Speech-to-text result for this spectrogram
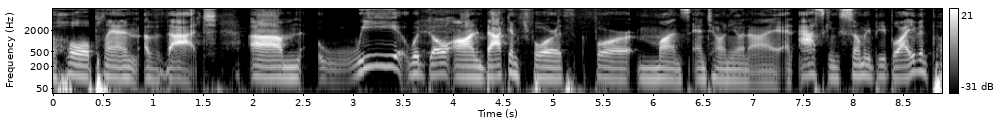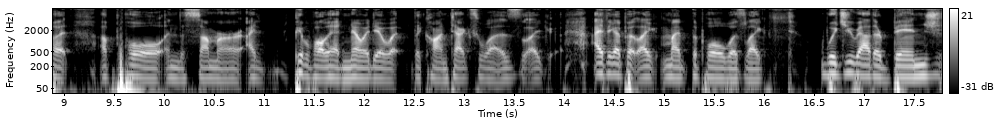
The whole plan of that. Um, we would go on back and forth for months, Antonio and I, and asking so many people. I even put a poll in the summer. I people probably had no idea what the context was. Like, I think I put like my the poll was like, would you rather binge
